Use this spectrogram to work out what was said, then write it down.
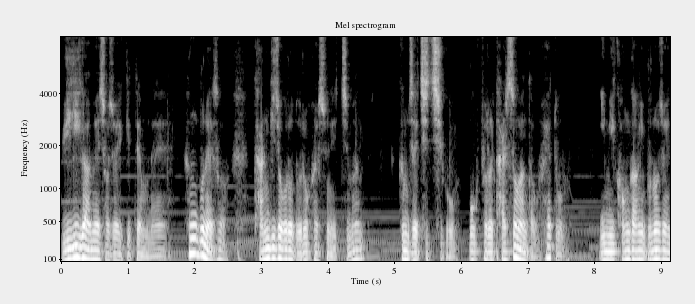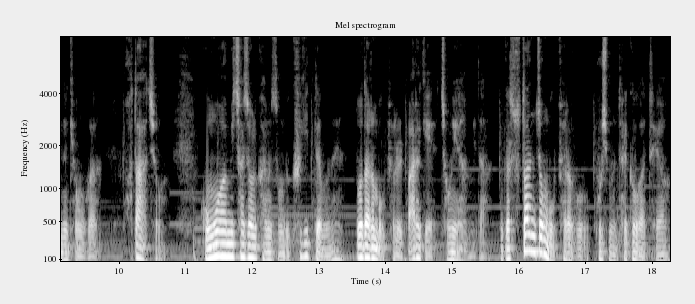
위기감에 젖어 있기 때문에 흥분해서 단기적으로 노력할 수는 있지만 금세 지치고 목표를 달성한다고 해도 이미 건강이 무너져 있는 경우가 허다하죠. 공허함이 찾아올 가능성도 크기 때문에 또 다른 목표를 빠르게 정해야 합니다. 그러니까 수단적 목표라고 보시면 될 것 같아요.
